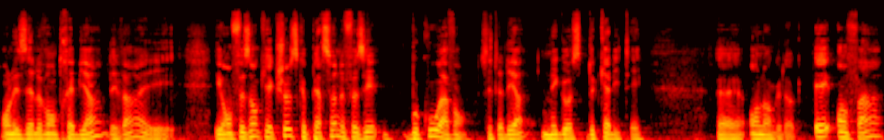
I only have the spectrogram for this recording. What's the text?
en les élevant très bien, des vins, et, et en faisant quelque chose que personne ne faisait beaucoup avant, c'est-à-dire négoce de qualité euh, en Languedoc. Et enfin,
